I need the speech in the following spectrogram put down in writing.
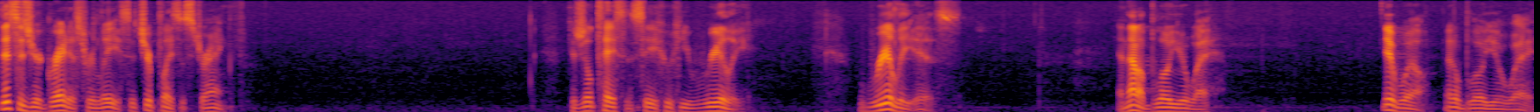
This is your greatest release, it's your place of strength. Because you'll taste and see who He really, really is. And that'll blow you away. It will. It'll blow you away.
